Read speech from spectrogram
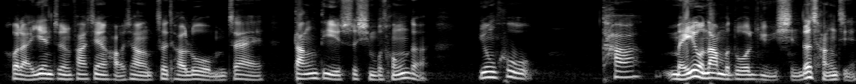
后来验证发现，好像这条路我们在当地是行不通的，用户他没有那么多旅行的场景，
